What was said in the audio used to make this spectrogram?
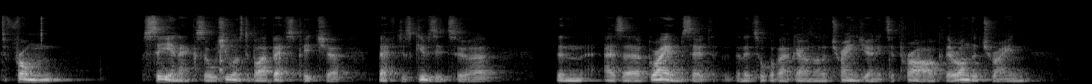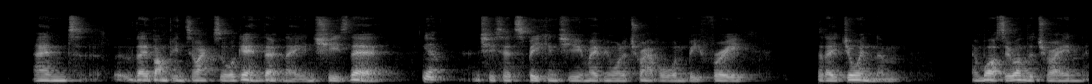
from seeing Axel, she wants to buy Beth's picture. Beth just gives it to her. Then, as uh, Graham said, then they talk about going on a train journey to Prague. They're on the train, and they bump into Axel again, don't they? And she's there, Yeah. And she said, "Speaking to you made me want to travel and be free." So they join them, and whilst they're on the train,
